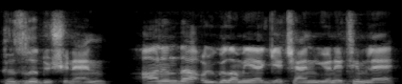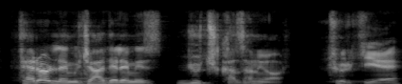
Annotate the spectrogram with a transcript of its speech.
Hızlı düşünen, anında uygulamaya geçen yönetimle terörle mücadelemiz güç kazanıyor. Türkiye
